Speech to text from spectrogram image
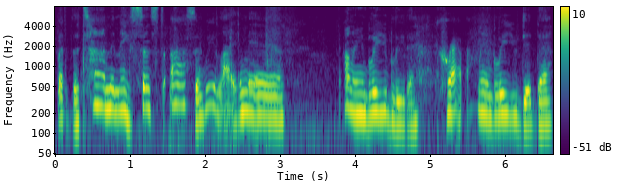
But at the time it made sense to us and we're like man i don't even believe you believe that. Crap i don't even believe you did that.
